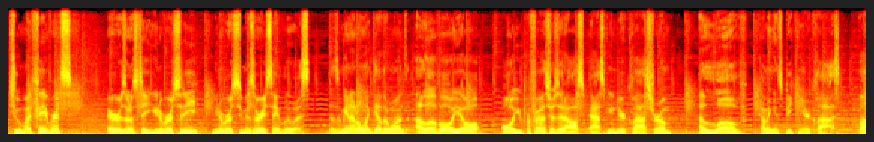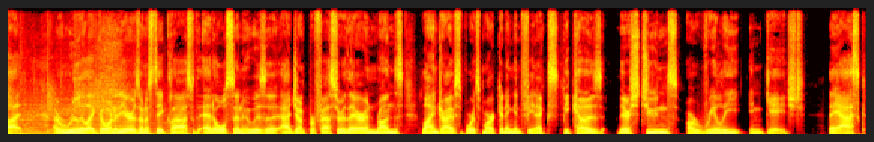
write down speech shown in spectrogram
Two of my favorites Arizona State University, University of Missouri St. Louis. Doesn't mean I don't like the other ones. I love all y'all, all you professors that ask me into your classroom. I love coming and speaking in your class. But I really like going to the Arizona State class with Ed Olson, who is an adjunct professor there and runs Line Drive Sports Marketing in Phoenix, because their students are really engaged. They ask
